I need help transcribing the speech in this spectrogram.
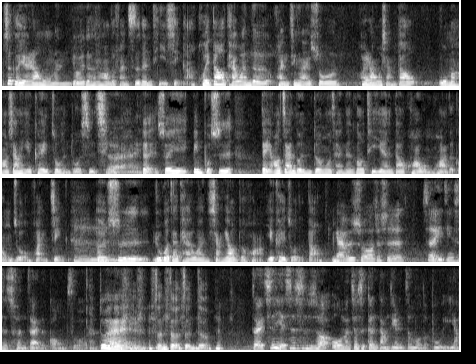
这个也让我们有一个很好的反思跟提醒啊。回到台湾的环境来说，会让我想到我们好像也可以做很多事情。对，对，所以并不是得要在伦敦我才能够体验到跨文化的工作环境，嗯，而是如果在台湾想要的话，也可以做得到。应该不是说就是这已经是存在的工作了。对，真的真的。对，其实也是是说，我们就是跟当地人这么的不一样，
